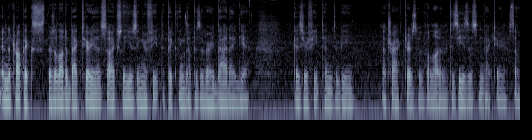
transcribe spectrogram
in the tropics there's a lot of bacteria, so actually using your feet to pick things up is a very bad idea because your feet tend to be attractors of a lot of diseases and bacteria, so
